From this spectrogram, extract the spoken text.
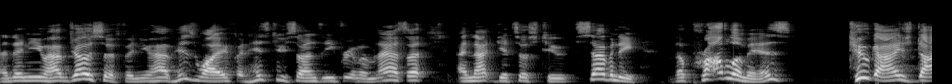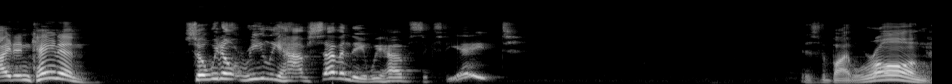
And then you have Joseph, and you have his wife and his two sons, Ephraim and Manasseh, and that gets us to 70. The problem is, two guys died in Canaan. So we don't really have 70, we have 68. Is the Bible wrong?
